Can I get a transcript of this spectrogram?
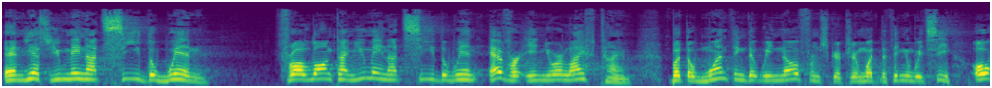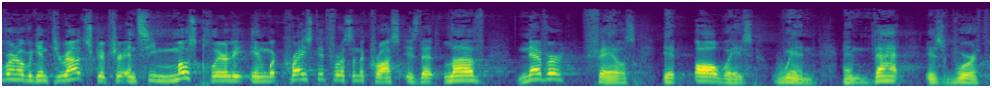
And yes, you may not see the win for a long time. You may not see the win ever in your lifetime. But the one thing that we know from Scripture, and what the thing that we see over and over again throughout Scripture, and see most clearly in what Christ did for us on the cross, is that love never fails, it always wins. And that is worth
